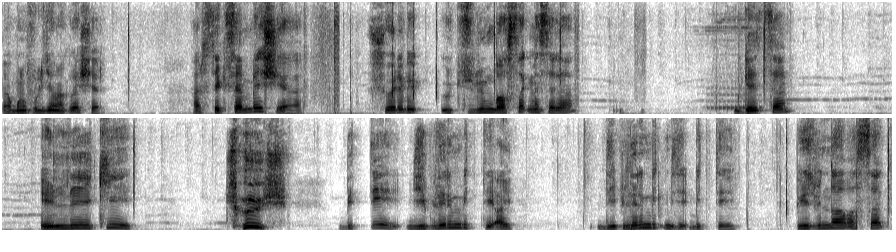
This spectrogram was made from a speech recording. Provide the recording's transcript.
Ben bunu fullleyeceğim arkadaşlar. Her 85 ya. Şöyle bir 300 bin bassak mesela. Geçsem. 52. Çüş. Bitti. Jeeplerim bitti. Ay. DP'lerim bitmedi, bitti. Bir 100 bin daha bassak.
